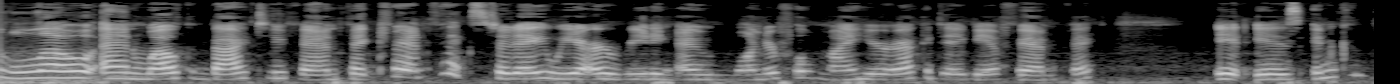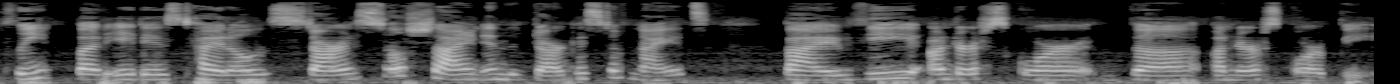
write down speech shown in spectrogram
Hello and welcome back to Fanfic Fanfics. Today we are reading a wonderful My Hero Academia fanfic. It is incomplete, but it is titled Stars Still Shine in the Darkest of Nights by V underscore the underscore B.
